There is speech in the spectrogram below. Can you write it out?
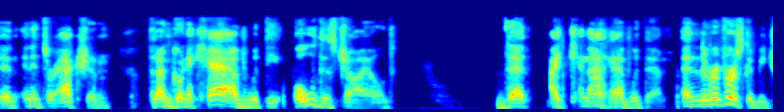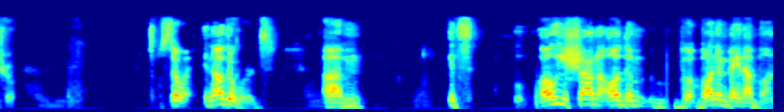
and, and interaction that I'm going to have with the oldest child that I cannot have with them. And the reverse could be true. So, in other words, um, it's all Yishana Adam Banim Bein Abanim.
